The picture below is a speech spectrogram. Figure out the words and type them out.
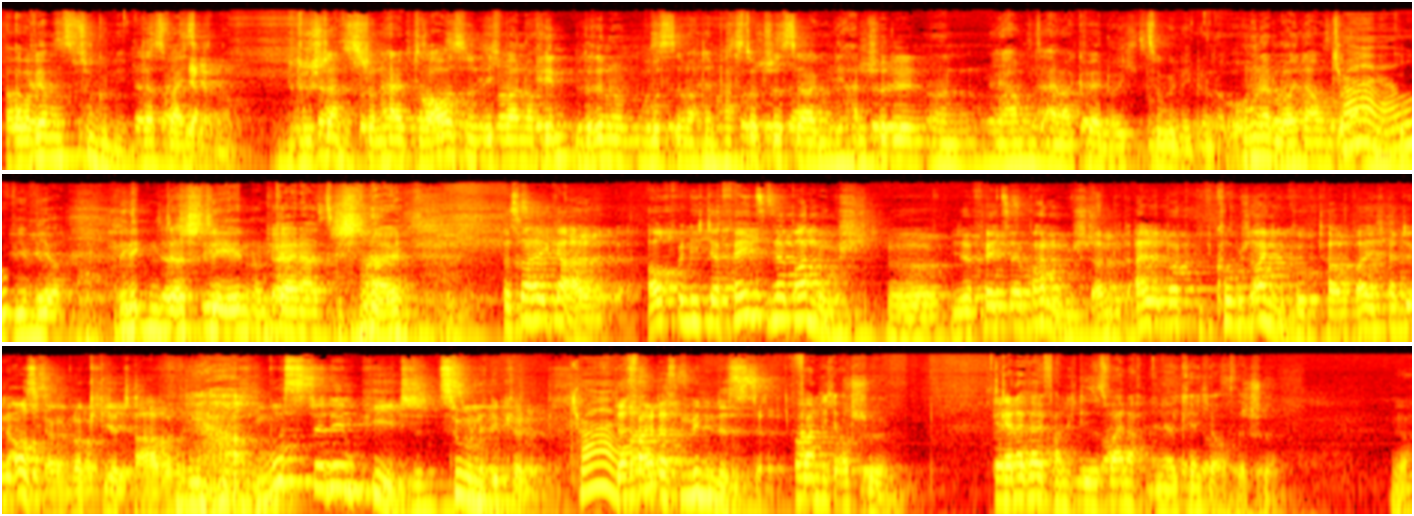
Aber wir haben uns zugenickt, das weiß Ja. ich noch. Du standest schon halb draußen und ich war noch hinten drin und musste noch den Pastor Tschüss sagen und die Hand schütteln und wir haben uns einmal quer durch zugenickt. Und 100 Leute haben uns angeguckt, wie wir nickend da stehen und keiner hat es geschnallt. Das war egal. Auch wenn ich der Fels in der Brandung, äh, der Fels in der Brandung stand und alle Leute mich komisch angeguckt haben, weil ich halt den Ausgang blockiert habe. Ich musste dem Pete zunicken. Trial. Das war das Mindeste. Fand ich auch schön. Generell fand ich dieses Weihnachten in der Kirche auch sehr schön. Ja,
